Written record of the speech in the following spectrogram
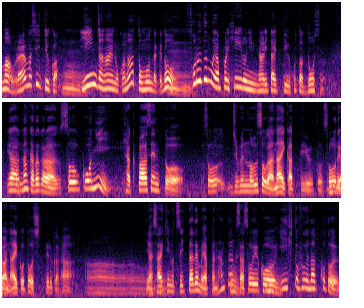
まあ羨ましいっていうか、うん。いいんじゃないのかなと思うんだけど、うん。それでもやっぱりヒーローになりたいっていうことはどうしてなの？いや、うんなんかだからそこに100%そう自分の嘘がないかっていうとそうではないことを知ってるから、あーいや最近のツイッターでもやっぱなんとなくさ、そういうこう、うん。いい人風なことを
